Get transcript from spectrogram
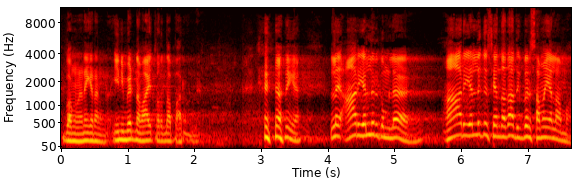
இப்போ அவங்க நினைக்கிறாங்க இனிமேட்டு நான் வாய் திறந்தா பாருங்க இல்லை ஆறு எள் இருக்கும்ல? ஆறு எள்ளுக்கு சேர்ந்தாதான் அதுக்கு பேர் சமையலாமா?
